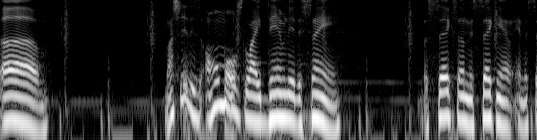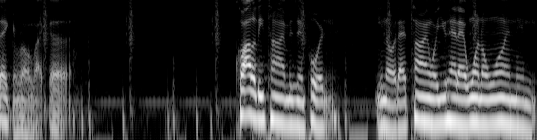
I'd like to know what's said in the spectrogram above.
Um my shit is almost like damn near the same. But sex on the second in the second row, like uh quality time is important. You know, that time where you had that one on one and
